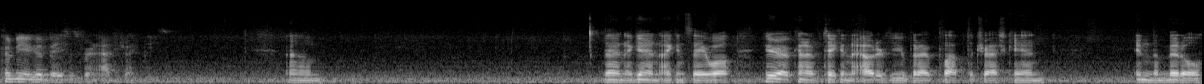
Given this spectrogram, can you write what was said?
Could be a good basis for an abstract piece. Um, then again, I can say, well, here I've kind of taken the outer view, but I've plopped the trash can in the middle.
